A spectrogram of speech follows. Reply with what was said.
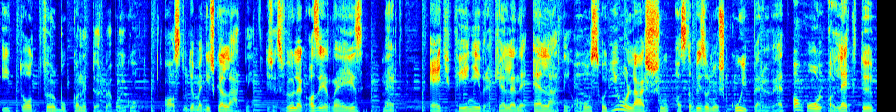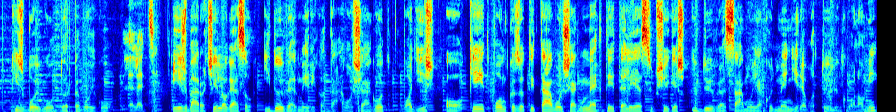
itt-ott fölbukkan egy törpebolygó. Azt ugye meg is kell látni, és ez főleg azért nehéz, mert egy fényévre kellene ellátni ahhoz, hogy jól lássuk azt a bizonyos kújperövet, ahol a legtöbb kisbolygó, törpebolygó leledzik. És bár a csillagászok idővel mérik a távolságot, vagyis a két pont közötti távolság megtételéhez szükséges idővel számolják, hogy mennyire van tőlünk valami,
